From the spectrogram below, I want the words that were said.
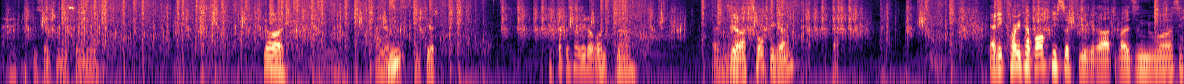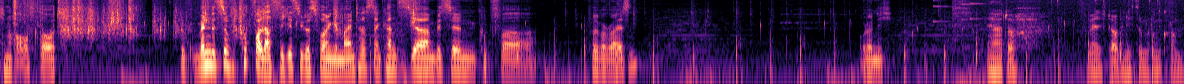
Ah, Ich glaube, das werden schon ein bisschen mehr. Lol. Alter, das Hm? ist explodiert. Ich glaube, das war wieder unten. Ne? Ist wieder was hochgegangen? Ja. Ja, die Cory verbraucht nicht so viel gerade, weil sie nur sich noch aufbaut. Wenn das so kupferlastig ist, wie du es vorhin gemeint hast, dann kannst du ja ein bisschen Kupfer pulverisieren. Oder nicht? Ja, doch. Werde ich glaube ich nicht drum rumkommen.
